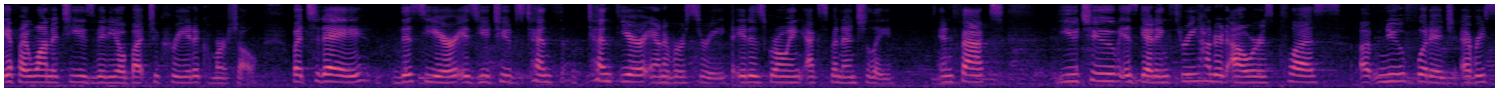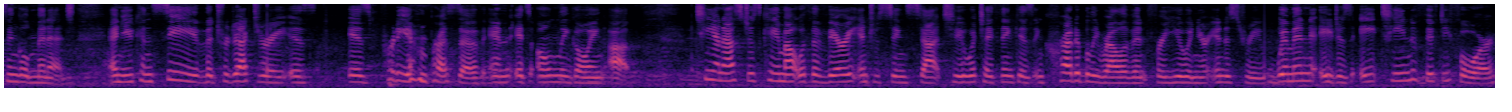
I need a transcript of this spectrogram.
if I wanted to use video but to create a commercial. But today, this year is YouTube's 10th, 10th year anniversary. It is growing exponentially. In fact, YouTube is getting 300 hours plus of new footage every single minute. And you can see the trajectory is, is pretty impressive and it's only going up. TNS just came out with a very interesting stat too, which I think is incredibly relevant for you and your industry. Women ages 18 to 54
